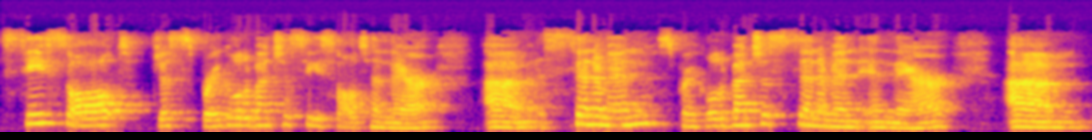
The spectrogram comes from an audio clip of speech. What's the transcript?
sea salt, just sprinkled a bunch of sea salt in there, um, cinnamon, sprinkled a bunch of cinnamon in there, um,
